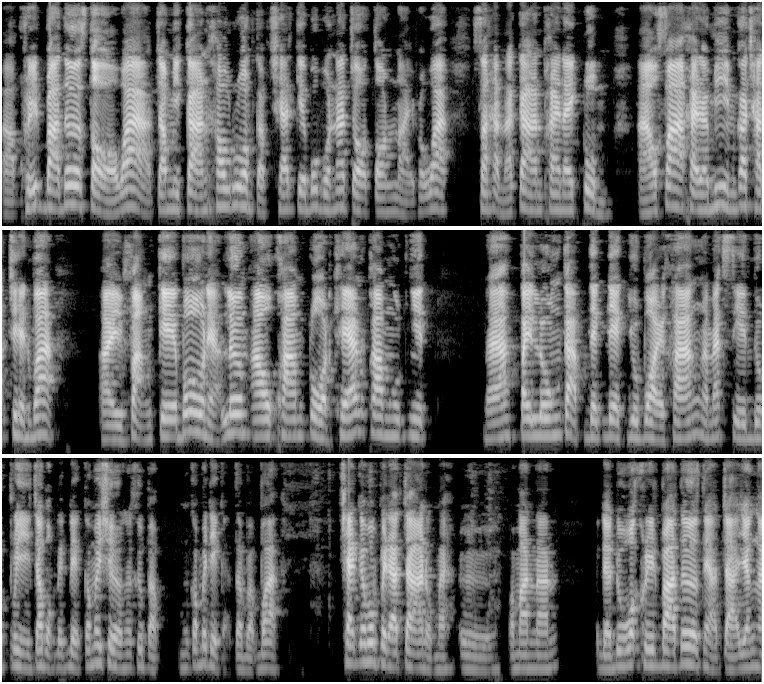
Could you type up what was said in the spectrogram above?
อ่า Creed Brothers ต่อว่าจะมีการเข้าร่วมกับแชทเกเบิลบนหน้าจอตอนไหน เพราะว่าสถานการณ์ภายในกลุ่ม Alpha Academy มันก็ชัดเจนว่าไอ้ฝั่งเกเบิลเนี่ยเริ่มเอาความโกรธแค้น ความหงุดหงิดนะไปลงกับเด็กๆ อยู่บ่อยครั้งนะแม็กซีนดูปรีจะบอกเด็กๆ ก็ไม่เชิงก็คือแบบมันก็ไม่เด็กแต่แบบว่า แชทกเบิลเป็นอาจารย์ถูกไหมเออประมาณนั้น เดี๋ยวดูว่า Creed Brothers เนี่ยจะยังไง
